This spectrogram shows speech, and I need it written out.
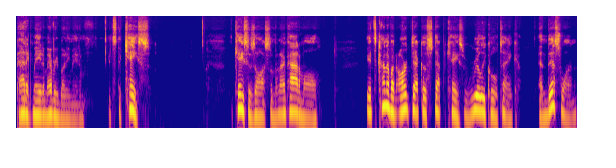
Patek made them. Everybody made them. It's the case. The case is awesome, and I've had them all. It's kind of an Art Deco stepped case. Really cool tank. And this one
